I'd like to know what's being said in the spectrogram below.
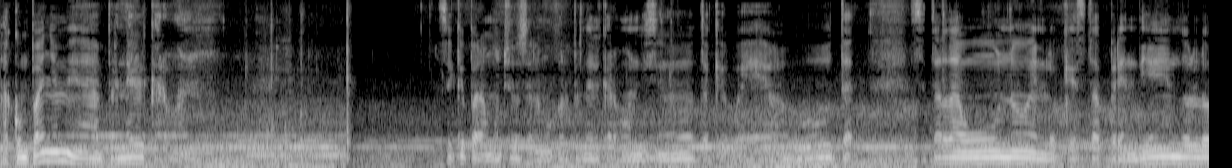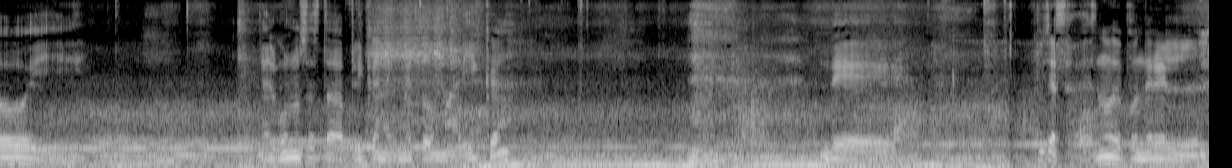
Acompáñame a prender el carbón. Sé que para muchos a lo mejor prender el carbón dicen, puta, qué hueva, puta. Se tarda uno en lo que está prendiéndolo y algunos hasta aplican el método marica de pues ya sabes no de poner el,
